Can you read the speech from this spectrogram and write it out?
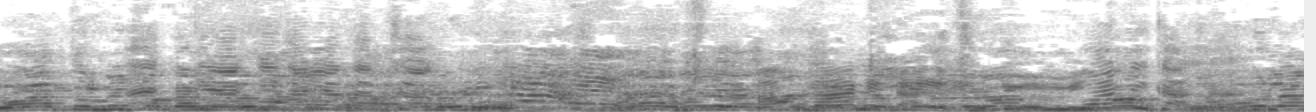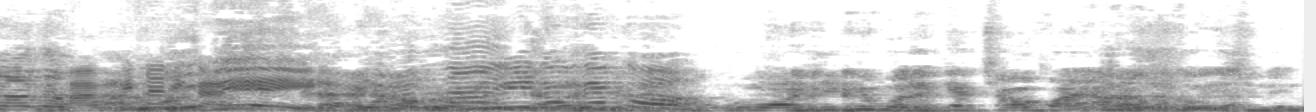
हाथ से तुम्हें पकड़ छोटी मम्मी। अच्छा हो पाया हैं वीडियो नहीं।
